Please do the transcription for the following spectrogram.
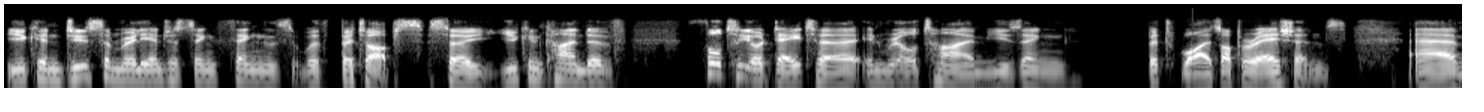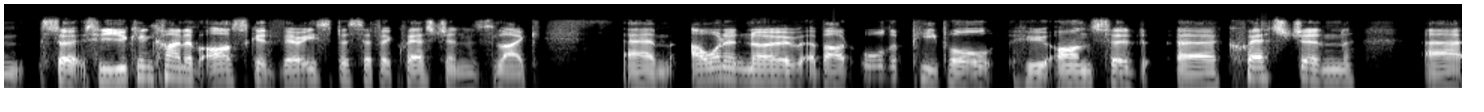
You can do some really interesting things with bit ops. So you can kind of filter your data in real time using bitwise operations. Um, so so you can kind of ask it very specific questions like, um, I want to know about all the people who answered a question, uh,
